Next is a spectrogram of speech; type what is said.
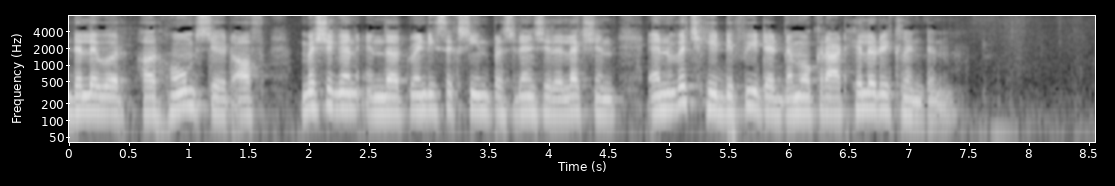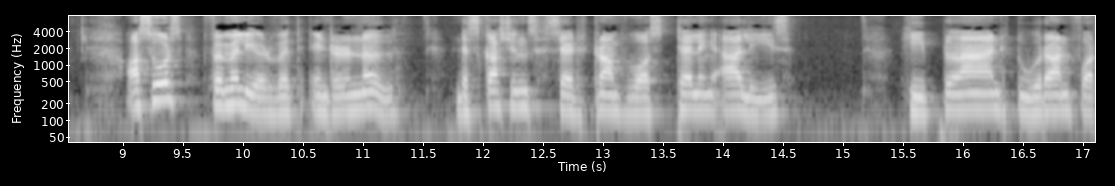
deliver her home state of Michigan in the 2016 presidential election, in which he defeated Democrat Hillary Clinton. A source familiar with internal discussions said Trump was telling allies he planned to run for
